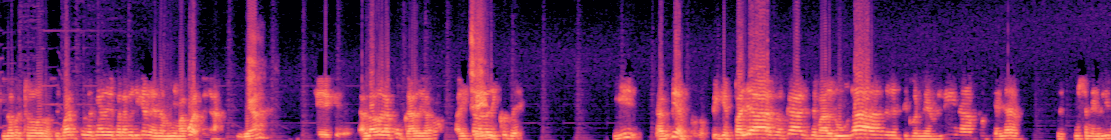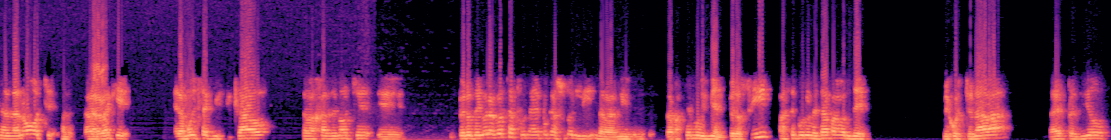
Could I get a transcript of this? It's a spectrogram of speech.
kilómetro no sé cuánto de acá de Panamericana, en la misma cuarta, ¿ya? ¿Ya? Eh, al lado de la Cuca, digamos, ahí estaba Sí. la discoteca. Y también, pues, los piques para allá, para acá, de madrugada, de repente con neblina, porque allá se puso neblina en la noche. Bueno, la Claro. verdad que era muy sacrificado trabajar de noche, eh, pero te digo una cosa, fue una época súper linda para mí, la pasé muy bien, pero sí pasé por una etapa donde me cuestionaba haber perdido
